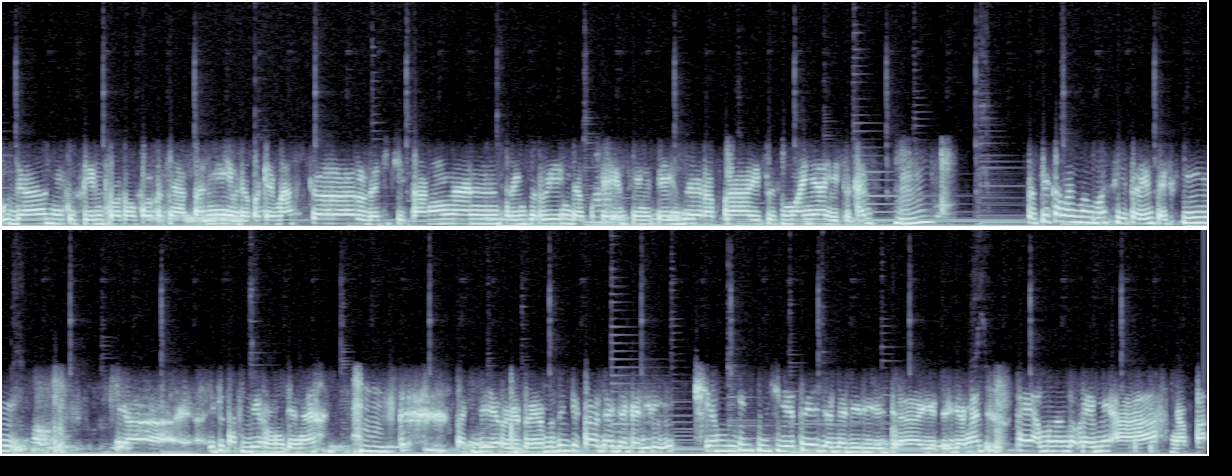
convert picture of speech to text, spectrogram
udah ngikutin protokol kesehatan nih, udah pakai masker, udah cuci tangan, sering-sering udah pakai hand sanitizer apa itu semuanya gitu kan. Hmm. Tapi kalau memang masih terinfeksi, ya itu takdir mungkin ya. Hmm. takdir gitu. Yang penting kita udah jaga diri. Yang penting kunci itu ya jaga diri aja gitu. Jangan kayak menganggap remeh ah ngapa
